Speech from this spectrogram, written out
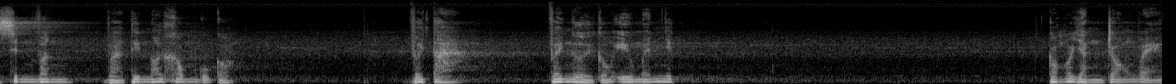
tiếng xin vâng Và tiếng nói không của con. Với ta, Với người con yêu mến nhất. Con có dành trọn vẹn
